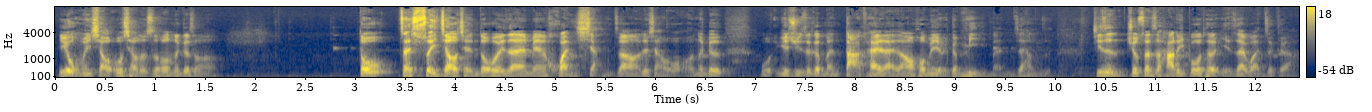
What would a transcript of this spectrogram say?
因为我们小我小的时候那个什么，都在睡觉前都会在那边幻想，你知道吗？就想哇那个我也许这个门打开来，然后后面有一个密门这样子。其实就算是哈利波特也在玩这个啊，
